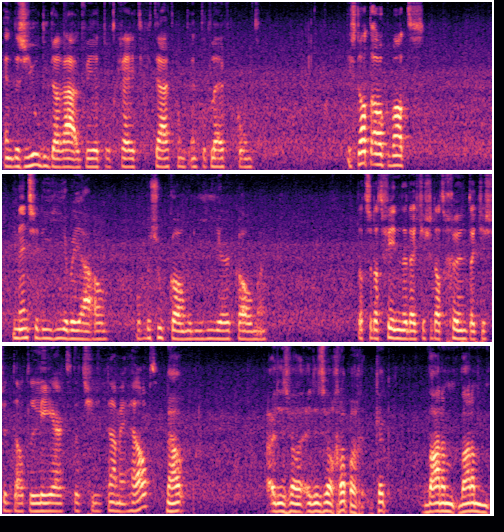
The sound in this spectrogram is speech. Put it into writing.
en de ziel die daaruit weer tot creativiteit komt en tot leven komt. Is dat ook wat mensen die hier bij jou op bezoek komen, die hier komen, dat ze dat vinden, dat je ze dat gunt, dat je ze dat leert, dat je daarmee helpt. Nou, het is wel, het is wel grappig. Kijk, waarom, waarom,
